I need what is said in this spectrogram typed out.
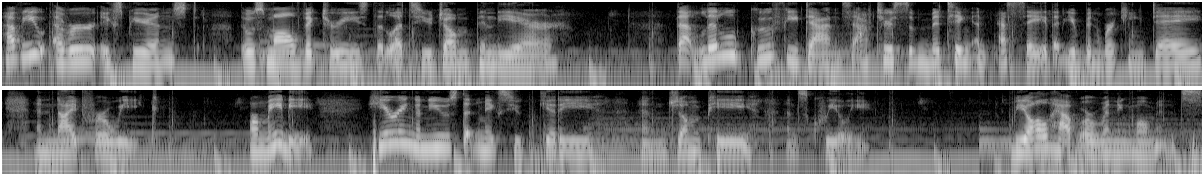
Have you ever experienced those small victories that lets you jump in the air? That little goofy dance after submitting an essay that you've been working day and night for a week? Or maybe hearing a news that makes you giddy and jumpy and squealy. We all have our winning moments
